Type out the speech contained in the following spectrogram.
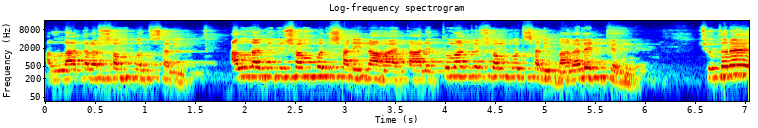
আল্লাহ তারা সম্পদশালী। আল্লাহ যদি সম্পদশালী না হয় তাহলে তোমাকে সম্পদশালী বানালেন কেমনে? সুতরাং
